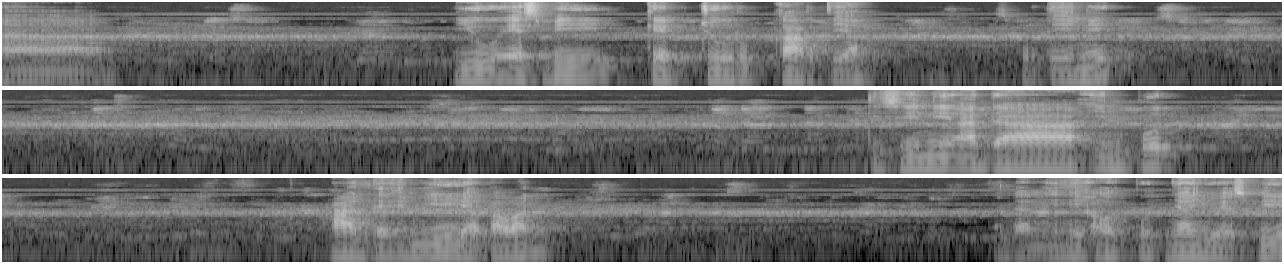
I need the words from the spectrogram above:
uh, USB capture card ya. Seperti ini. Di sini ada input HDMI ya kawan. Dan ini outputnya USB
